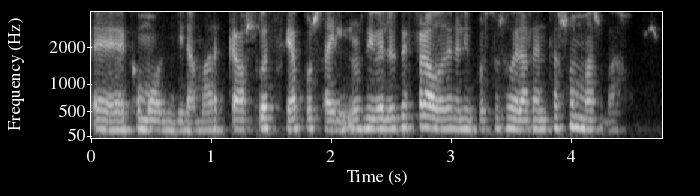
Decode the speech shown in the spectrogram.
eh, como en Dinamarca o Suecia, pues hay, los niveles de fraude en el impuesto sobre la renta son más bajos.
